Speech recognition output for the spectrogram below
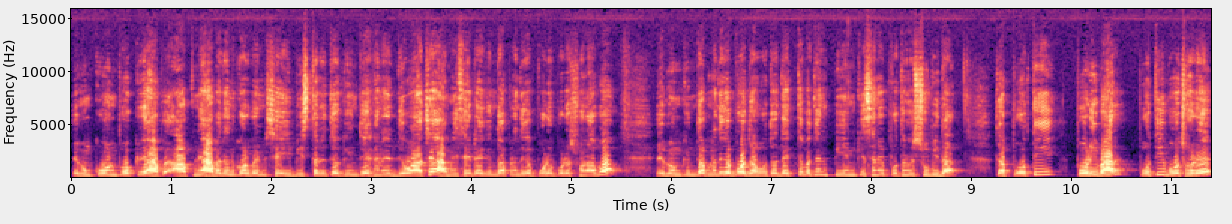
এবং কোন প্রক্রিয়া আপ- আপনি আবেদন করবেন সেই বিস্তারিত কিন্তু এখানে দেওয়া আছে। আমি সেটা কিন্তু আপনাদেরকে পড়ে পড়ে শোনাবো এবং কিন্তু আপনাদেরকে বোঝাবো। তো দেখতে পাচ্ছেন পিএম কিষানের প্রথমে সুবিধা। তা প্রতি পরিবার, প্রতি বছরে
